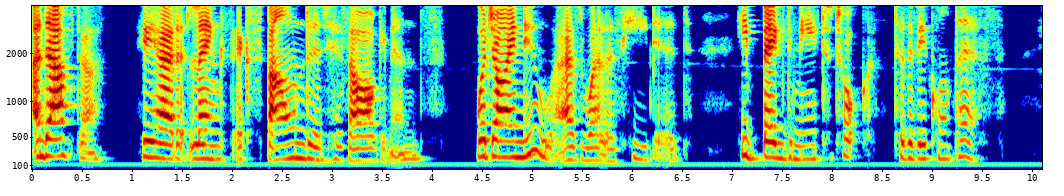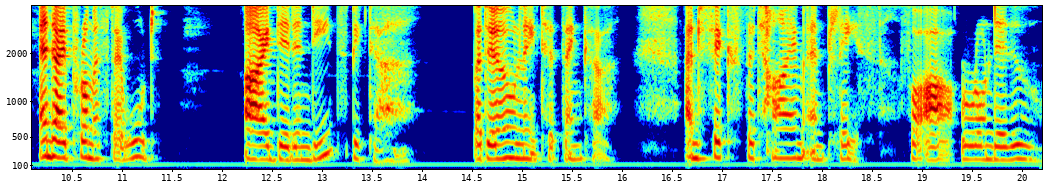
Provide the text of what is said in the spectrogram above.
And after he had at length expounded his arguments, which I knew as well as he did, he begged me to talk to the Vicomtesse, and I promised I would. I did indeed speak to her, but only to thank her and fix the time and place for our rendezvous.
